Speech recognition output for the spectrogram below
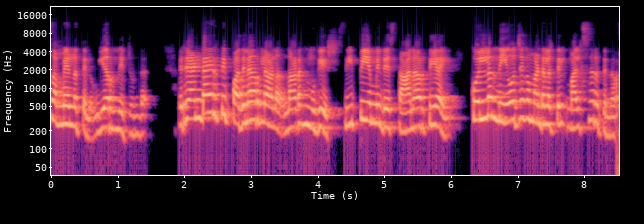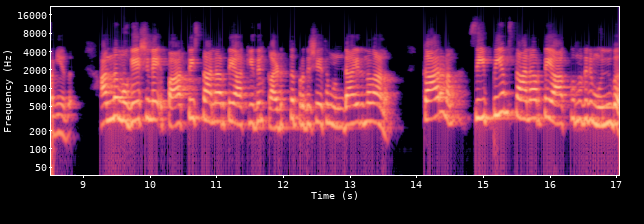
സമ്മേളനത്തിൽ ഉയർന്നിട്ടുണ്ട്. രണ്ടായിരത്തി പതിനാറിലാണ് നടൻ മുകേഷ് സി പി എമ്മിന്റെ സ്ഥാനാർത്ഥിയായി കൊല്ലം നിയോജക മണ്ഡലത്തിൽ മത്സരത്തിനിറങ്ങിയത്. അന്ന് മുകേഷിനെ പാർട്ടി സ്ഥാനാർത്ഥിയാക്കിയതിൽ കടുത്ത പ്രതിഷേധം ഉണ്ടായിരുന്നതാണ് കാരണം സി പി എം സ്ഥാനാർത്ഥിയാക്കുന്നതിന് മുൻപ്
